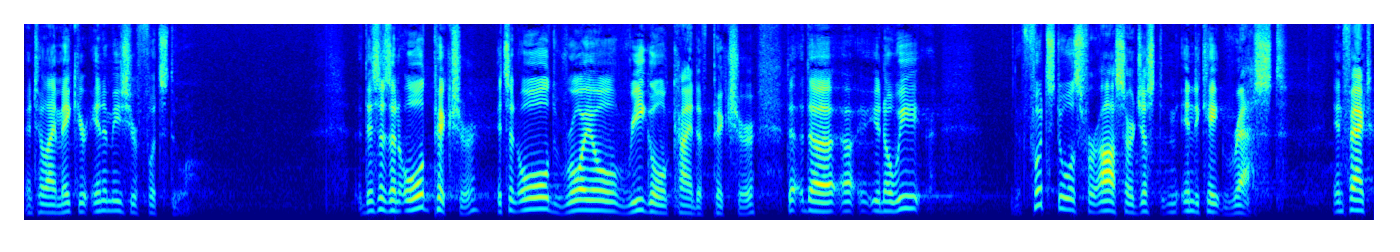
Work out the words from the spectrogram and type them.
until I make your enemies your footstool. This is an old picture. It's an old royal, regal kind of picture. The, the uh, you know, we, footstools for us are just indicate rest. In fact,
